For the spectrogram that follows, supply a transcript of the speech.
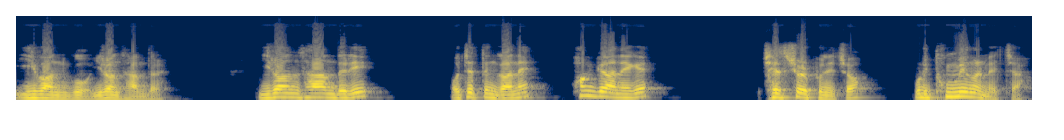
이완구 이런 사람들. 이런 사람들이 어쨌든 간에 황교안에게 제스처를 보냈죠. 우리 동맹을 맺자.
